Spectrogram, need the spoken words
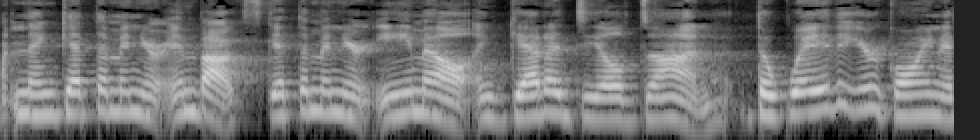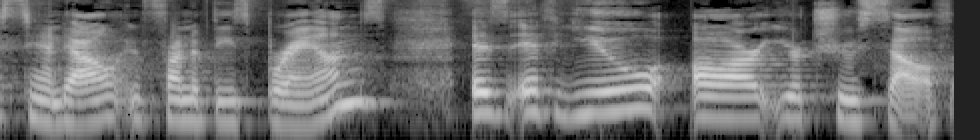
and then get them in your inbox, get them in your email, and get a deal done. The way that you're going to stand out in front of these brands is if you are your true self.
